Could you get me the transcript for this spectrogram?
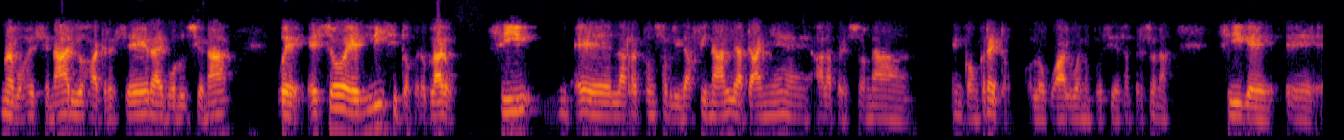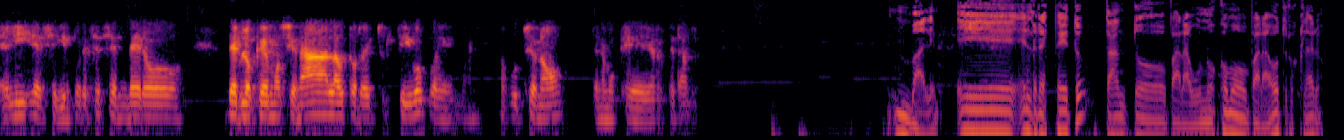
nuevos escenarios, a crecer, a evolucionar. Pues eso es lícito, pero claro, sí eh, la responsabilidad final le atañe a la persona en concreto, con lo cual, bueno, pues si esa persona sigue, eh, elige seguir por ese sendero de bloqueo emocional, autodestructivo, pues bueno, nos guste o no, tenemos que respetarlo. Vale. Eh, el respeto, tanto para unos como para otros, claro.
